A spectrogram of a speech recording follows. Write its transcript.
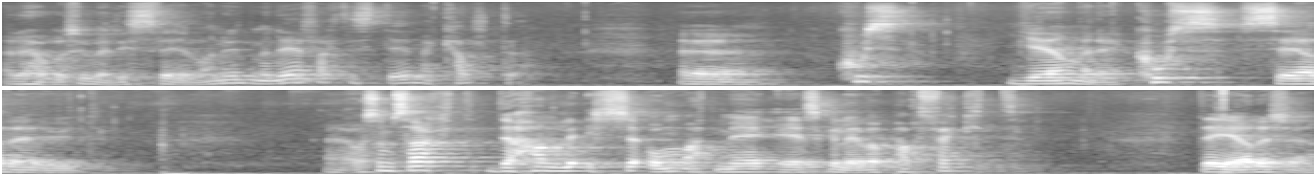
Det høres jo veldig svevende ut, men det er faktisk det vi er kalt det. Eh, hvordan gjør vi det? Hvordan ser det ut? Eh, og som sagt, det handler ikke om at vi skal leve perfekt. Det gjør det ikke.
